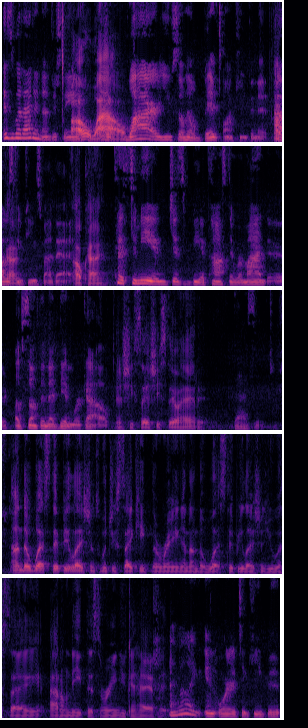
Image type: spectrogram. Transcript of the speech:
Is what I didn't understand. Oh, wow. Like, why are you so hell bent on keeping it? I was confused by that. Okay. Because to me, it'd just be a constant reminder of something that didn't work out. And she said she still had it. That's it. Under what stipulations would you say keep the ring, and under what stipulations you would say I don't need this ring, you can have it? I feel like in order to keep it,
